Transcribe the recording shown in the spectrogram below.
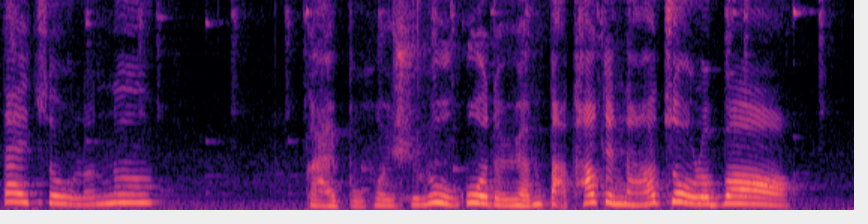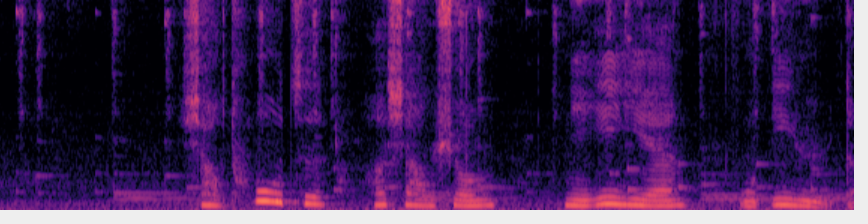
带走了呢？该不会是路过的人把它给拿走了吧？小兔子和小熊，你一言我一语的。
